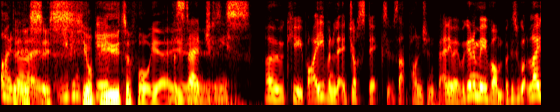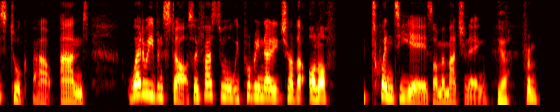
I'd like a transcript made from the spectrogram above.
I know. It's, it's, you can you're forgive beautiful, yeah. The yeah, stench because he's so cute. But I even lit a joss stick it was that pungent. But anyway, we're going to move on because we've got loads to talk about. And where do we even start? So first of all, we've probably known each other on off 20 years, I'm imagining. Yeah. From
